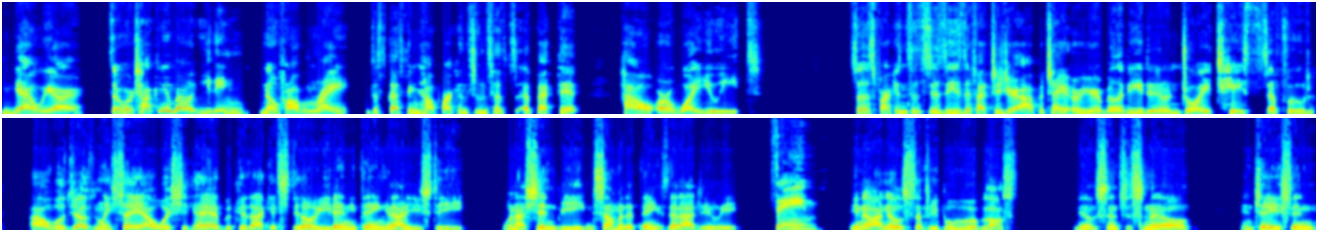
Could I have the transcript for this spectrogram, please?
Yeah, we are. So we're talking about eating. No problem, right? Discussing how Parkinson's has affected how or what you eat. So has Parkinson's disease affected your appetite or your ability to enjoy tastes of food? I will jokingly say I wish it had because I can still eat anything that I used to eat when I shouldn't be eating some of the things that I do eat. Same. You know, I know some people who have lost, you know, sense of smell and taste, and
